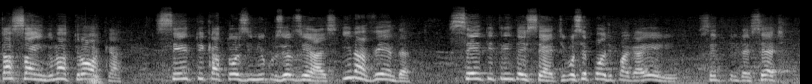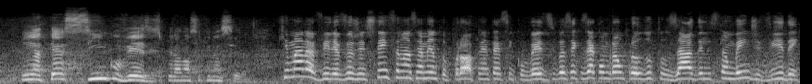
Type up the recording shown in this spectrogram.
Tá saindo na troca 114 mil cruzeiros reais. E na venda, 137. E você pode pagar ele, 137, em até 5 vezes pela nossa financeira. Que maravilha, viu, gente? Tem financiamento próprio em até cinco vezes. Se você quiser comprar um produto usado, eles também dividem.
